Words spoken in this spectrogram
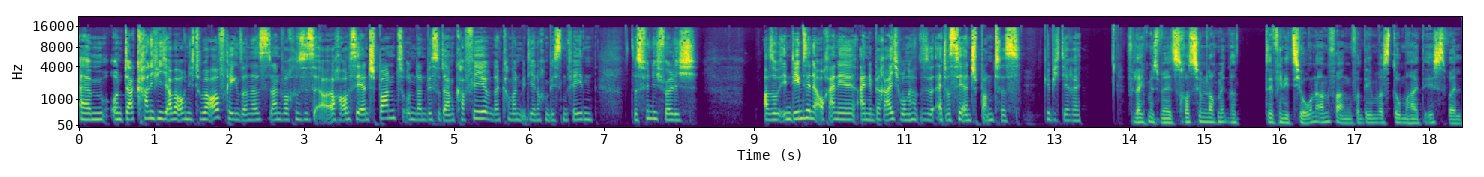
Ähm, und da kann ich mich aber auch nicht drüber aufregen, sondern es ist einfach, es ist auch, auch sehr entspannt und dann bist du da im Café und dann kann man mit dir noch ein bisschen reden. Das finde ich völlig, also in dem Sinne auch eine, eine Bereicherung, also etwas sehr Entspanntes, gebe ich dir recht. Vielleicht müssen wir jetzt trotzdem noch mit einer Definition anfangen von dem, was Dummheit ist, weil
